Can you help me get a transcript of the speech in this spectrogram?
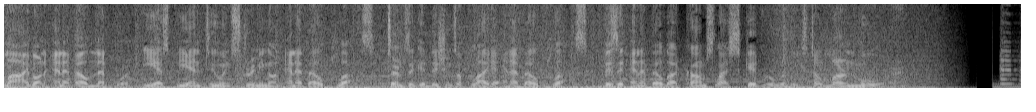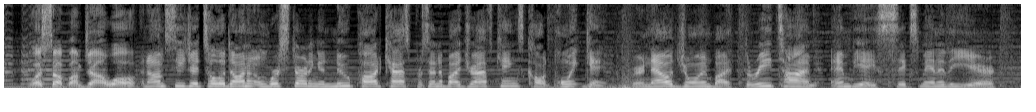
Live on NFL Network, ESPN2, and streaming on NFL Plus. Terms and conditions apply to NFL Plus. Visit NFL.com slash schedule release to learn more. What's up? I'm John Wall. And I'm CJ Toledano, and we're starting a new podcast presented by DraftKings called Point Game. We're now joined by three time NBA Six Man of the Year,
